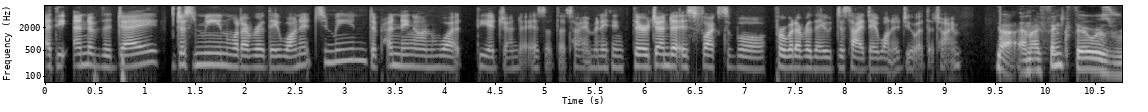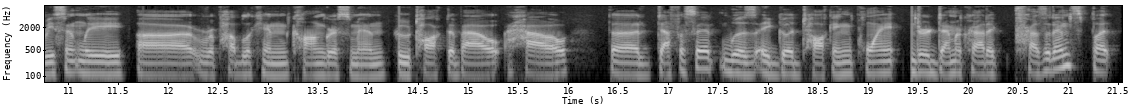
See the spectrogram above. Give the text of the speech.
at the end of the day just mean whatever they want it to mean depending on what the agenda is at the time. And i think their agenda is flexible for whatever they decide they want to do at the time. Yeah, and I think there was recently a Republican congressman who talked about how the deficit was a good talking point under Democratic presidents, but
